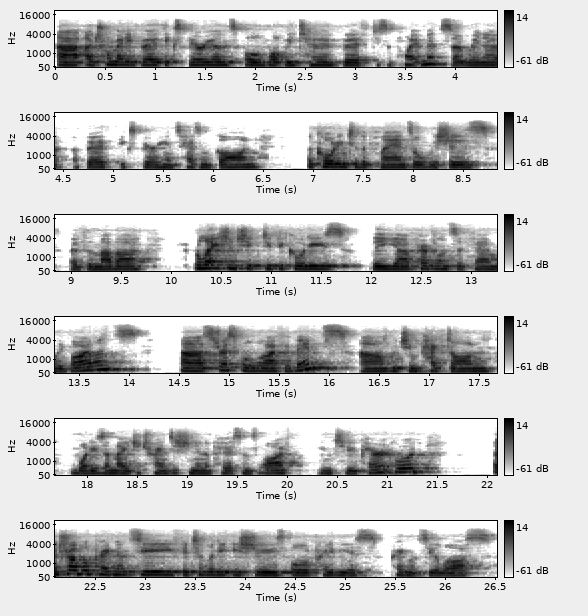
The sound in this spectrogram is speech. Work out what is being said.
uh, a traumatic birth experience, or what we term birth disappointment. So, when a, a, birth experience hasn't gone according to the plans or wishes of the mother, relationship difficulties, the uh, prevalence of family violence, uh, stressful life events, um, which impact on what is a major transition in a person's life into parenthood, a troubled pregnancy, fertility issues, or previous pregnancy loss,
